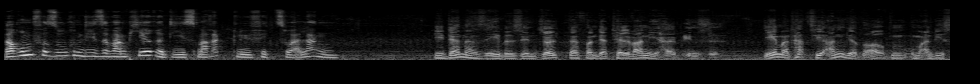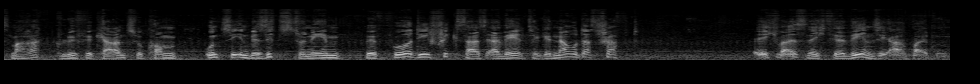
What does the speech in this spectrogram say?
Warum versuchen diese Vampire, die Smaragdglyphik zu erlangen? Die Dämmersäbel sind Söldner von der Telvanni-Halbinsel. Jemand hat sie angeworben, um an die Smaragdglyphik heranzukommen und sie in Besitz zu nehmen, bevor die Schicksalserwählte genau das schafft. Ich weiß nicht, für wen sie arbeiten.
